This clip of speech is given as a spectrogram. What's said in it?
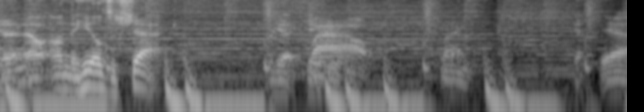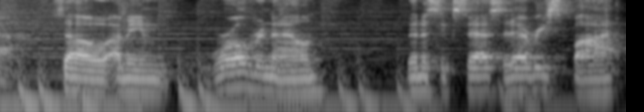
Yeah, on the heels of Shaq. We got KD. Wow. Like, yeah. So, I mean, world renowned, been a success at every spot.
